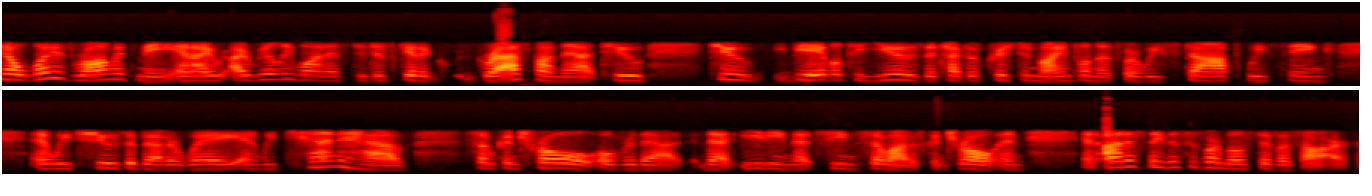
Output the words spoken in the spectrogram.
you know, what is wrong with me? And I, I really want us to just get a grasp on that to, to be able to use the type of Christian mindfulness where we stop, we think, and we choose a better way, and we can have some control over that that eating that seems so out of control. And and honestly this is where most of us are.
